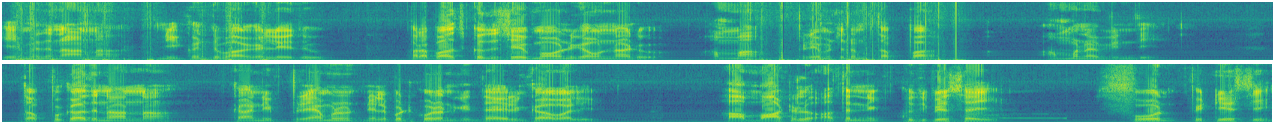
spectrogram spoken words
ఏమైంది నాన్న? నీ గొంతు బాగలేదు. ప్రభాస్ కొద్దిసేపు మౌనిగా ఉన్నాడు. అమ్మ ప్రేమించడం తప్ప? అమ్మ నవ్వింది. తప్పు కాదు నాన్న. కానీ ప్రేమను నిలబెట్టుకోవడానికి ధైర్యం కావాలి. ఆ మాటలు అతన్ని కుదిపేశాయి. ఫోన్ పెట్టేసి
